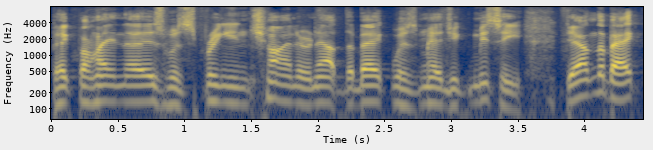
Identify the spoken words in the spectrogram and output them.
Back behind those was Spring in China and out the back was Magic Missy. Down the back,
